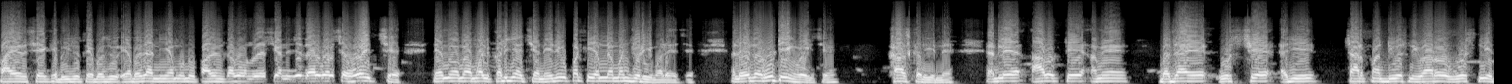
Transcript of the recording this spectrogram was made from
ફાયર છે કે બીજું તે બધું એ બધા નિયમોનું પાલન કરવાનું રહેશે અને જે દર વર્ષે હોય જ છે એનું અમે અમલ કરીએ છીએ અને એની ઉપરથી અમને મંજૂરી મળે છે. એટલે એ તો રૂટીન હોય છે ખાસ કરીને. એટલે આ વખતે અમે બધાએ ઉર્સ છે હજી ચાર પાંચ દિવસની વારો ઉર્સની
